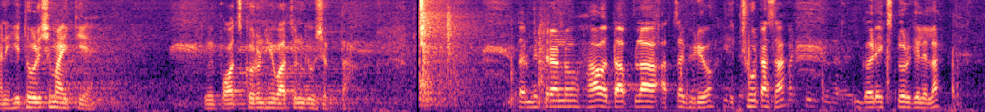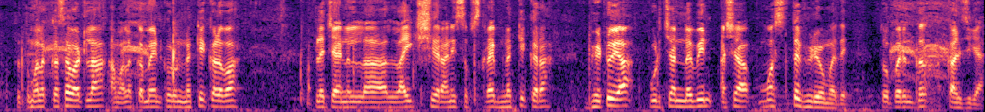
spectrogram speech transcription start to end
आणि ही थोडीशी माहिती आहे. तुम्ही पॉज करून हे वाचून घेऊ शकता. तर मित्रांनो हा होता आपला आजचा व्हिडिओ एक छोटासा गड एक्सप्लोर केलेला. तर तुम्हाला कसा वाटला आम्हाला कमेंट करून नक्की कळवा. आपल्या चॅनलला लाईक शेअर आणि सबस्क्राईब नक्की करा. भेटूया पुढच्या नवीन अशा मस्त व्हिडिओमध्ये तोपर्यंत काळजी घ्या.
